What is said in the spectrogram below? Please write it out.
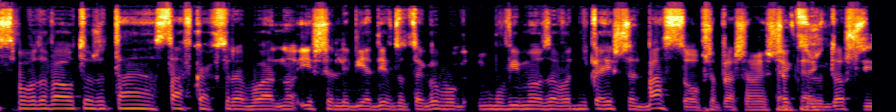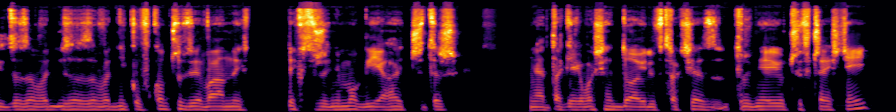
spowodowało to, że ta stawka, która była, no jeszcze Lebiediew do tego, bo mówimy o zawodnikach jeszcze Basso, przepraszam, jeszcze, Tak, tak. którzy doszli do, zawodni- do zawodników kontuzjowanych, tych, którzy nie mogli jechać, czy też e, tak jak właśnie Doyle w trakcie turnieju, czy wcześniej,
